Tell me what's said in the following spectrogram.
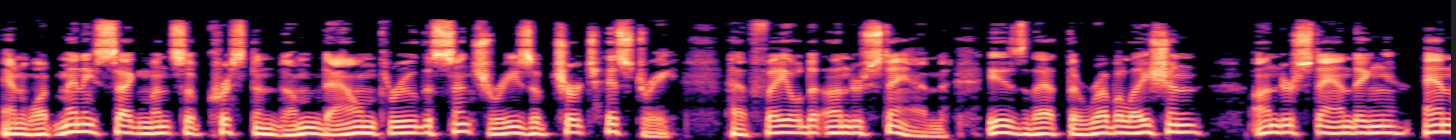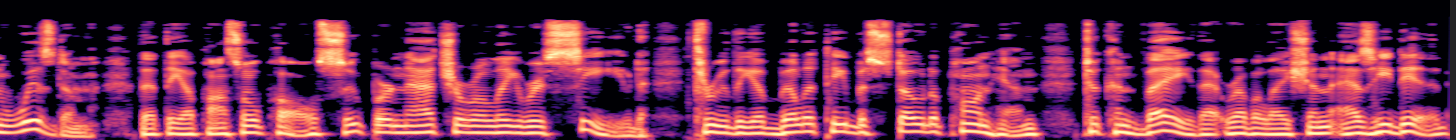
And what many segments of Christendom down through the centuries of church history have failed to understand is that the revelation understanding, and wisdom that the Apostle Paul supernaturally received through the ability bestowed upon him to convey that revelation as he did,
